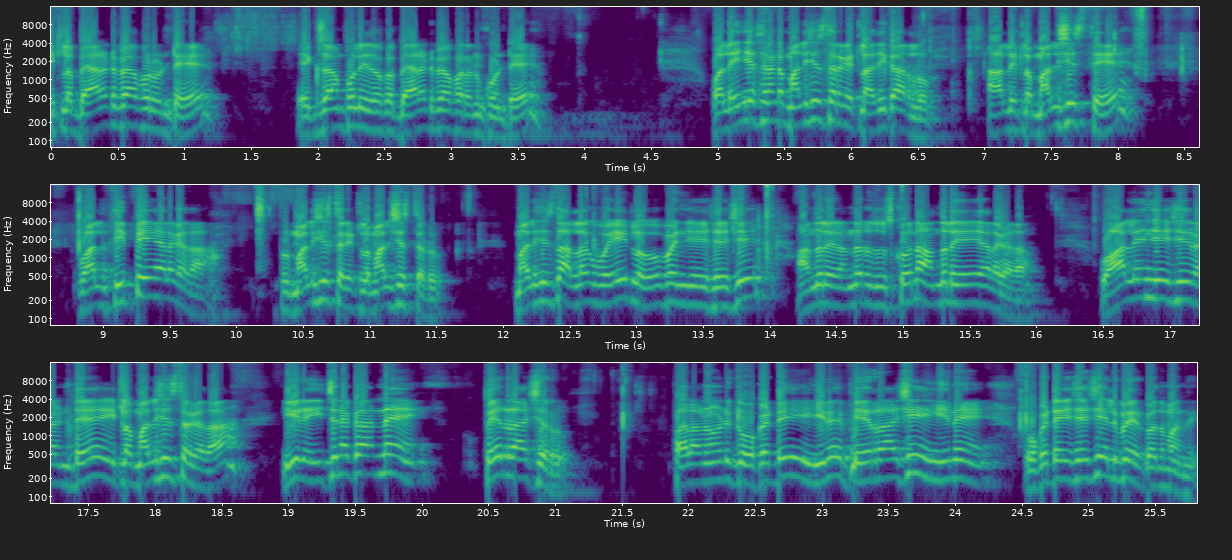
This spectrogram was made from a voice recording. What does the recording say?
ఇట్లా బ్యాలెట్ పేపర్ ఉంటే ఎగ్జాంపుల్ ఇది ఒక బ్యాలెట్ పేపర్ అనుకుంటే వాళ్ళు ఏం చేస్తారంటే మలిసిస్తారు ఇట్లా అధికారులు. వాళ్ళు ఇట్లా మలిసిస్తే వాళ్ళు తిప్పేయాలి కదా. ఇప్పుడు మలిసిస్తారు ఇట్లా మలిసిస్తాడు. మలిసిస్తే అల్లకి పోయి ఇట్లా ఓపెన్ చేసేసి అందులో అందరూ చూసుకొని అందులో వేయాలి కదా. వాళ్ళు ఏం చేసారంటే ఇట్లా మలిసిస్తారు కదా ఈడ ఇచ్చిన కాడనే పేరు రాశారు. పలానోడికి ఒకటి ఈయనే పేరు రాసి ఈయనే ఒకటి వేసేసి వెళ్ళిపోయారు కొంతమంది.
